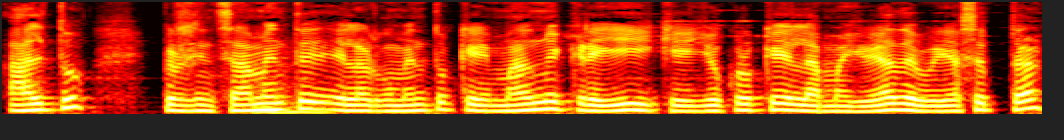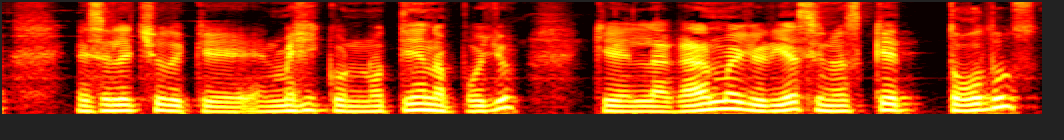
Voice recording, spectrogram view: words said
alto, pero sinceramente el argumento que más me creí y que yo creo que la mayoría debería aceptar es el hecho de que en México no tienen apoyo, que la gran mayoría, si no es que todos,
